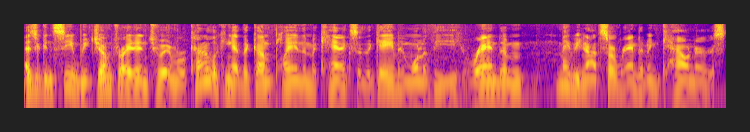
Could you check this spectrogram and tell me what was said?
As you can see, we jumped right into it, and we're kind of looking at the gunplay and the mechanics of the game in one of the random maybe not so random encounters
